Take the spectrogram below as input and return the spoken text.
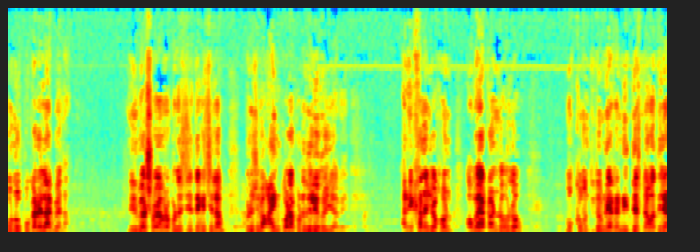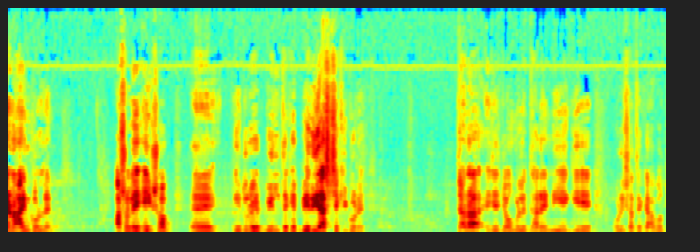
কোনো উপকারে লাগবে না। নির্বাচনের সময় আমরা বলেছি যে, দেখেছিলাম, বলেছিল আইন কড়া করে দিলেই হয়ে যাবে। আর এখানে যখন অভয়াকাণ্ড হলো, মুখ্যমন্ত্রী তেমনি একটা নির্দেশনামা দিলেন, আইন করলেন। আসলে এইসব ইঁদুরের বিল থেকে বেরিয়ে আসছে কি করে? যারা এই যে জঙ্গলের ধারে নিয়ে গিয়ে ওড়িশা থেকে আগত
